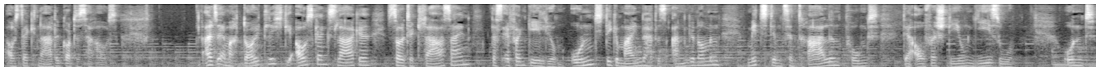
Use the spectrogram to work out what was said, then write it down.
aus der Gnade Gottes heraus. Also er macht deutlich, die Ausgangslage sollte klar sein, das Evangelium und die Gemeinde hat es angenommen mit dem zentralen Punkt der Auferstehung Jesu. Und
